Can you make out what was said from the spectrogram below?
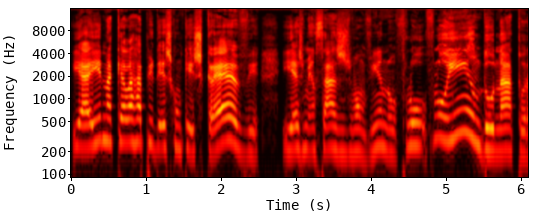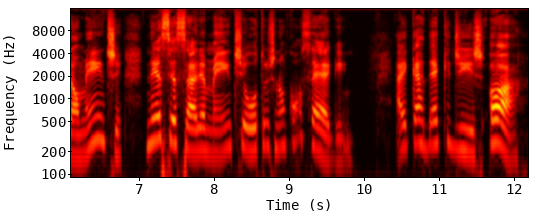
E aí, naquela rapidez com que escreve e as mensagens vão vindo, flu, fluindo naturalmente, necessariamente outros não conseguem. Aí Kardec diz: ó. Oh,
